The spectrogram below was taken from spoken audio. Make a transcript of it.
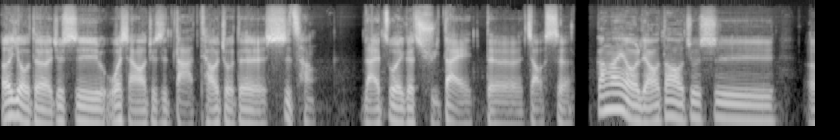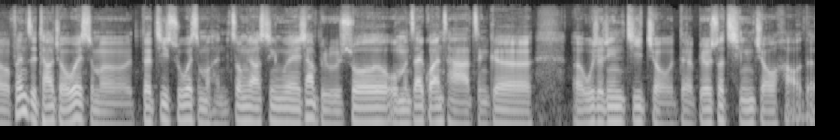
而有的就是我想要就是打调酒的市场来做一个取代的角色。刚刚有聊到就是。呃，分子调酒为什么的技术为什么很重要？是因为像比如说我们在观察整个呃无酒精基酒的，比如说琴酒好的，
